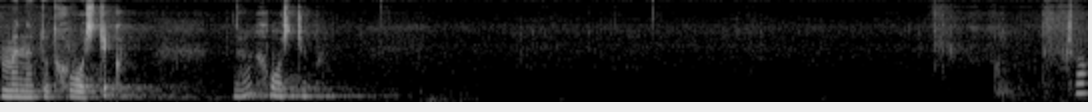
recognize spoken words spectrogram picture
У мене тут хвостик. Да, хвостик. Що?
